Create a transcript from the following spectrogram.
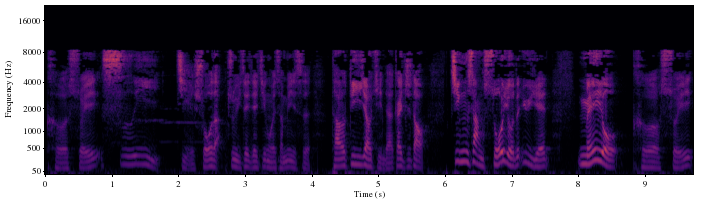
可随私意解说的。注意这节经文什么意思？他说：第一要紧的，该知道经上所有的预言，没有可随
